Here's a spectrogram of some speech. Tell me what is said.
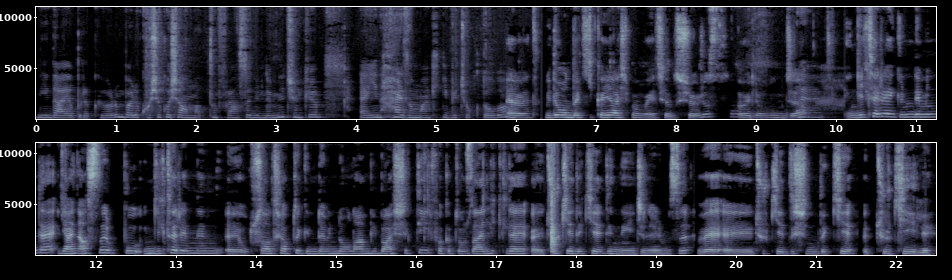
Nida'ya bırakıyorum. Böyle koşa koşa anlattım Fransa gündemini çünkü E, yine her zamanki gibi çok dolu. Evet. Bir de 10 dakikayı aşmamaya çalışıyoruz. Öyle olunca. Evet. İngiltere gündeminde yani aslında bu İngiltere'nin e, ulusal çapta gündeminde olan bir başlık değil fakat özellikle e, Türkiye'deki dinleyicilerimizi ve e, Türkiye dışındaki e, Türkiye'li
